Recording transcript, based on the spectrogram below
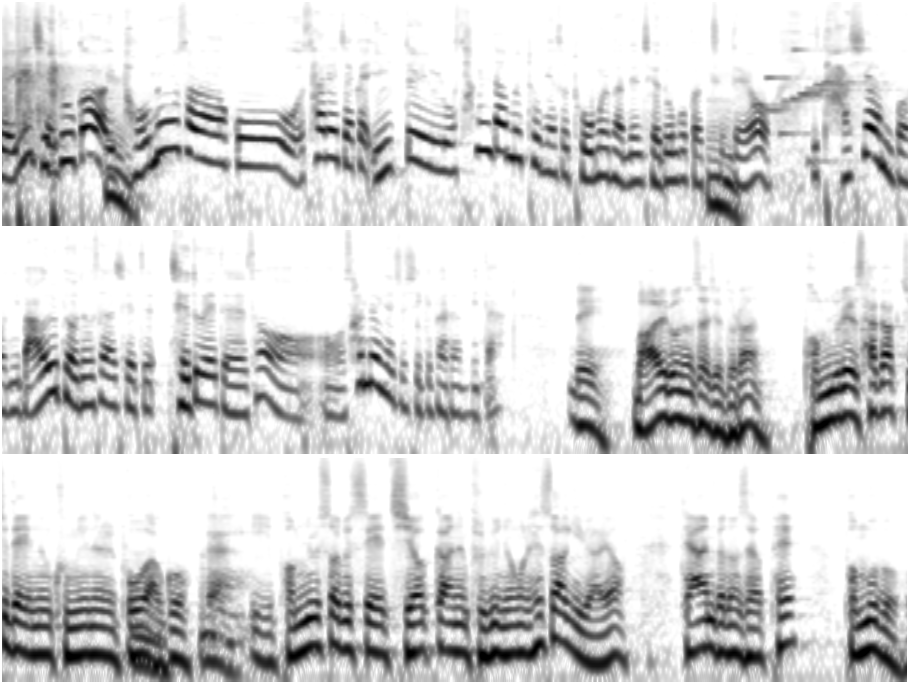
네. 네, 이 제도가 음. 이 변호사하고 사례자가 일대일로 상담을 통해서 도움을 받는 제도인 것 같은데요. 음. 이 다시 한번 이 마을 변호사 제도, 제도 에 대해서 어, 설명해 주시기 바랍니다. 네, 마을 변호사 제도란 법률의 사각지대에 있는 국민을 보호하고 네. 이 법률 서비스의 지역 간의 불균형을 해소하기 위하여 대한변호사협회, 법무부,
